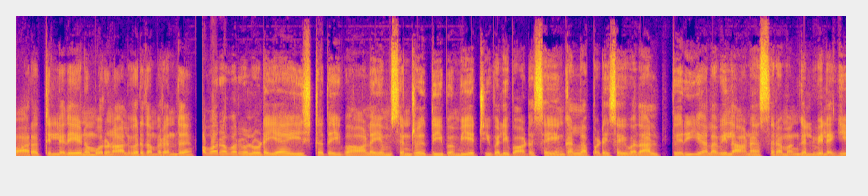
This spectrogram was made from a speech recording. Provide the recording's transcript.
வாரத்தில் ஏதேனும் ஒரு நாள் விரதம் இருந்து அவரவர்களுடைய இஷ்ட தெய்வ ஆலயம் சென்று தீபம் ஏற்றி வழிபாடு செய்யுங்கள். அப்படி செய்வதால் பெரிய அளவிலான சிரமங்கள் விலகி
